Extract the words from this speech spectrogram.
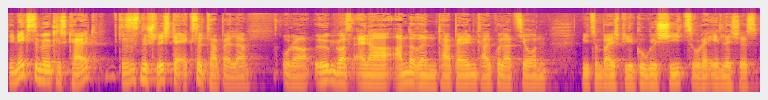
Die nächste Möglichkeit, das ist eine schlichte Excel-Tabelle oder irgendwas einer anderen Tabellenkalkulation, wie zum Beispiel Google Sheets oder ähnliches.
